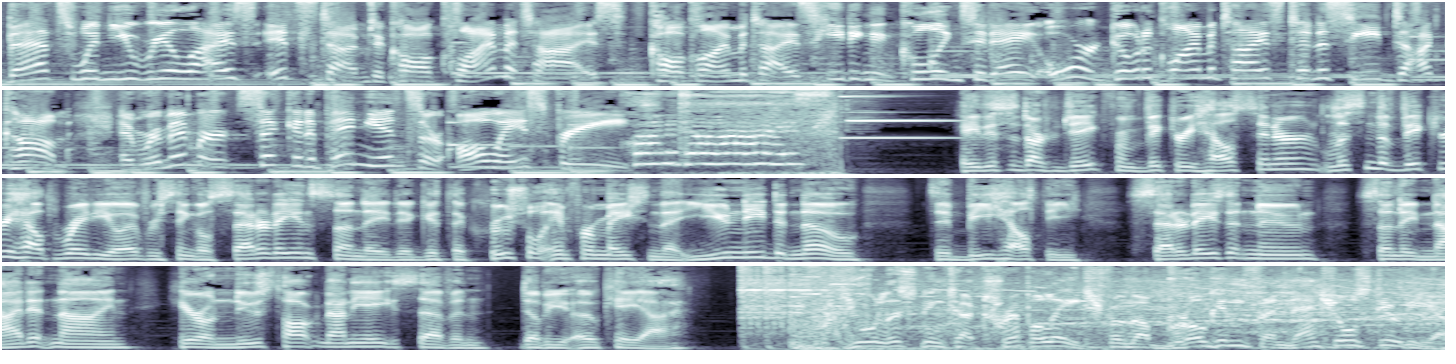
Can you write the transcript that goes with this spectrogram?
That's when you realize it's time to call Climatize. Call Climatize Heating and Cooling today or go to climatizetennessee.com. And remember, second opinions are always free. Climatize. Hey, this is Dr. Jake from Victory Health Center. Listen to Victory Health Radio every single Saturday and Sunday to get the crucial information that you need to know to be healthy. Saturdays at noon, Sunday night at 9, here on News Talk 98.7 WOKI. You're listening to Triple H from the Brogan Financial Studio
